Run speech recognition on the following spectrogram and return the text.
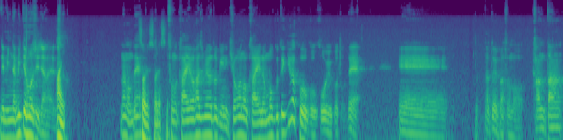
でみんな見てほしいじゃないですか、はいなのでそうです、そうです。その会を始めるときに今日の会の目的はこうこうこういうことで、えー例えばその簡単、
